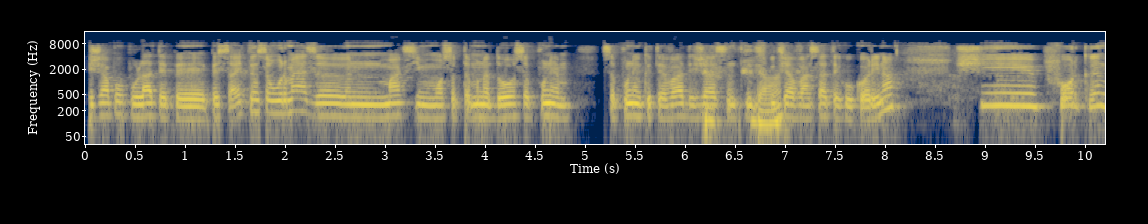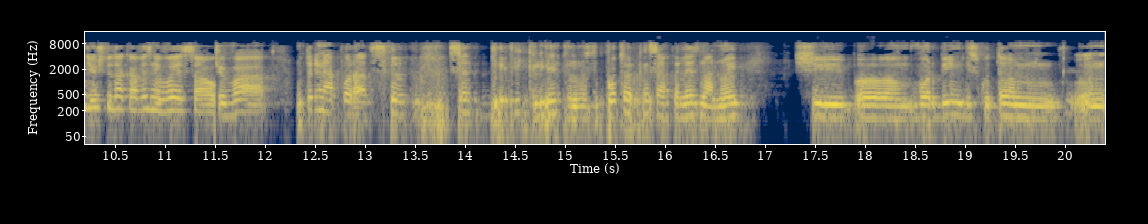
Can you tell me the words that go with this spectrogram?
deja populate pe, pe site, însă urmează în maxim o săptămână, două să punem, să punem câteva, deja sunt în da. discuții da. avansate cu Corina și oricând, eu știu dacă aveți nevoie sau ceva nu trebuie neapărat să, să devii clientul nostru. Poți oricând să apelezi la noi și uh, vorbim, discutăm în,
